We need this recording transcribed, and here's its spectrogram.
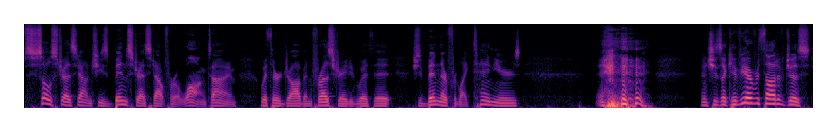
so stressed out and she's been stressed out for a long time with her job and frustrated with it. She's been there for like 10 years. and she's like, Have you ever thought of just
